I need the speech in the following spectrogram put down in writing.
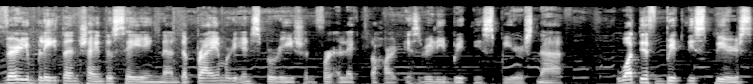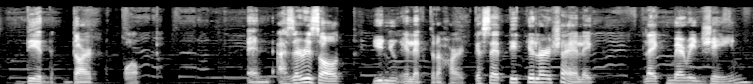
very blatant siya into saying na the primary inspiration for Electra Heart is really Britney Spears na what if Britney Spears did dark pop? And as a result, yun yung Electra Heart. Kasi titular siya eh, like, like Mary Jane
